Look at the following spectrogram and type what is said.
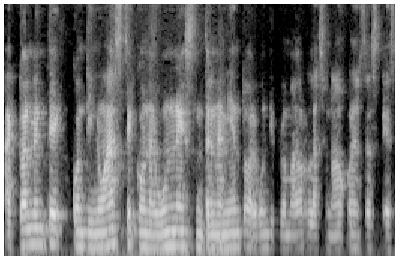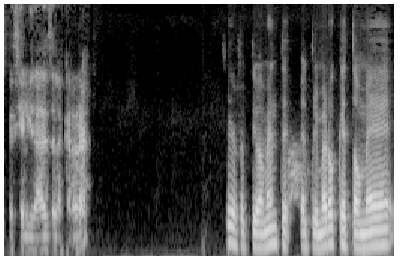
¿Actualmente continuaste con algún entrenamiento, algún diplomado relacionado con estas especialidades de la carrera? Sí, efectivamente. El primero que tomé,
